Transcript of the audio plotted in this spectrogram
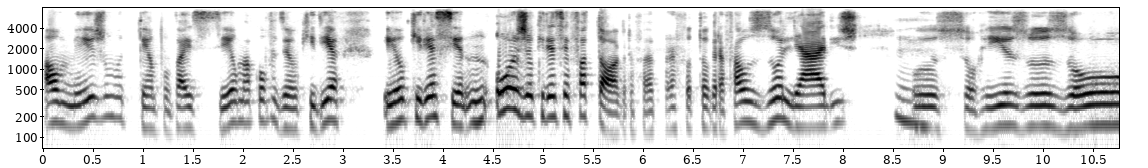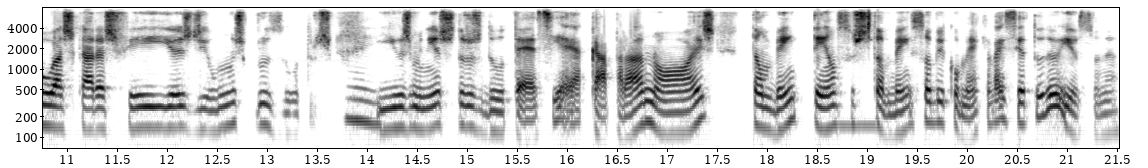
ao mesmo tempo. Vai ser uma confusão. Eu queria, eu queria ser, hoje eu queria ser fotógrafa para fotografar os olhares é. os sorrisos ou as caras feias de uns para os outros. É. E os ministros do TSE, cá para nós, também tensos também sobre como é que vai ser tudo isso, né?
